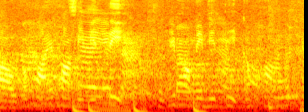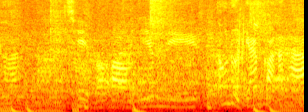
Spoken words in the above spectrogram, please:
บาๆก็พอให้พอมีมิติให้พอมีมิติก็พอนะคะเฉดเบาๆเยี่ยมนี้ ต้องดูดแก้มก่อนนะคะ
